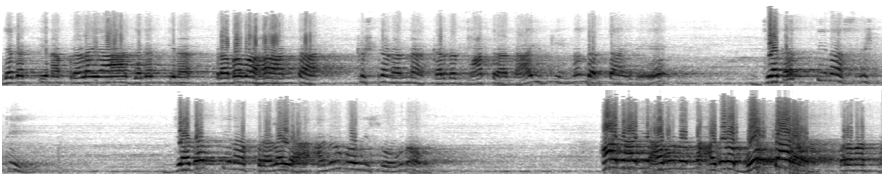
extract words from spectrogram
ಜಗತ್ತಿನ ಪ್ರಳಯ, ಜಗತ್ತಿನ ಪ್ರಭವ ಅಂತ ಕೃಷ್ಣನನ್ನ ಕರೆದದ್ದು ಮಾತ್ರ ಅಲ್ಲ, ಇದಕ್ಕೆ ಇನ್ನೊಂದು ಅರ್ಥ ಇದೆ. ಜಗತ್ತಿನ ಸೃಷ್ಟಿ, ಜಗತ್ತಿನ ಪ್ರಲಯ ಅನುಭವಿಸುವವನು ಅವನು. ಹಾಗಾಗಿ ಅವನನ್ನು ಅದರ ಭೋಗ್ತಾರ ಪರಮಾತ್ಮ.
